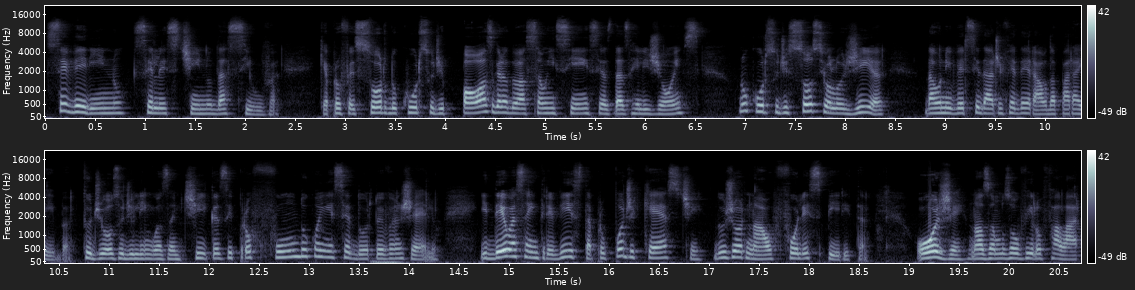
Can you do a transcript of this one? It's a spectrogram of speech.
Severino Celestino da Silva, que é professor do curso de pós-graduação em Ciências das Religiões, no curso de Sociologia da Universidade Federal da Paraíba. Estudioso de línguas antigas e profundo conhecedor do Evangelho, e deu essa entrevista para o podcast do jornal Folha Espírita. Hoje nós vamos ouvi-lo falar,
